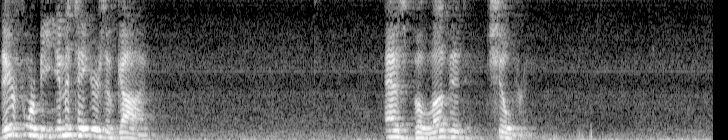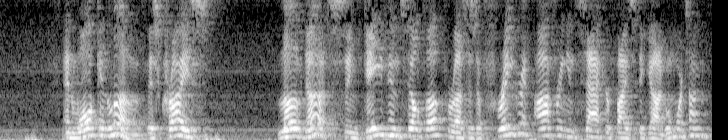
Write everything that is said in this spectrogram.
Therefore, be imitators of God as beloved children, and walk in love as Christ loved us and gave himself up for us as a fragrant offering and sacrifice to God. One more time.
